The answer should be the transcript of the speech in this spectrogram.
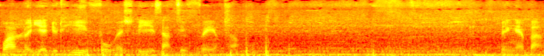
ความละเอียดอยู่ที่ Full HD 30 เฟรมครับ เป็นไงบ้าง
